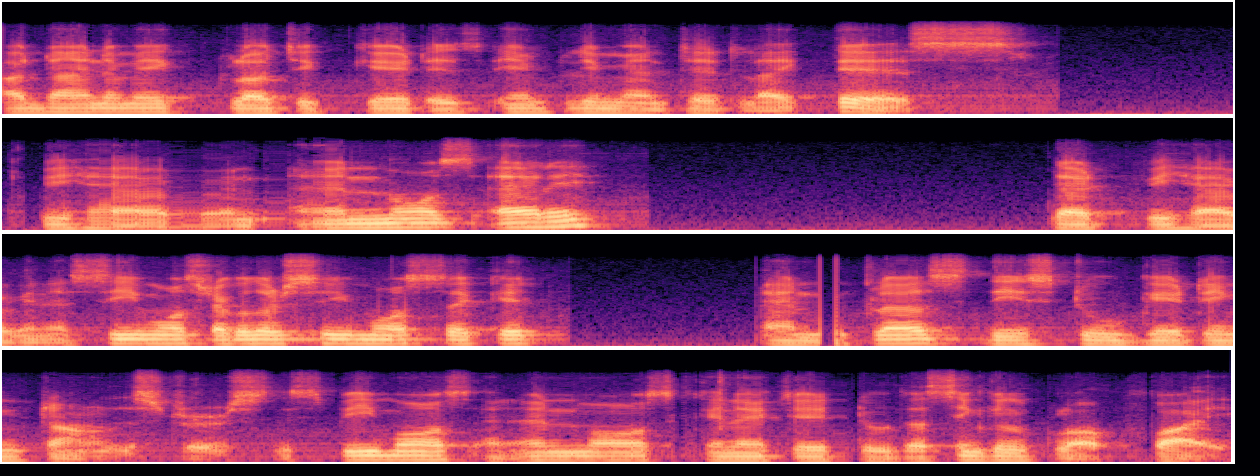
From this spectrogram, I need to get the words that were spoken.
A dynamic logic gate is implemented like this. We have an NMOS array that we have in a CMOS, regular CMOS circuit, and plus these two gating transistors, this PMOS and NMOS connected to the single clock phi.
